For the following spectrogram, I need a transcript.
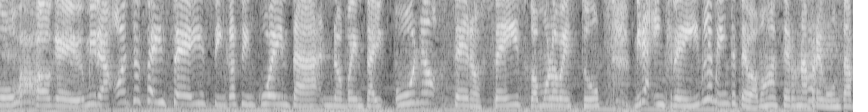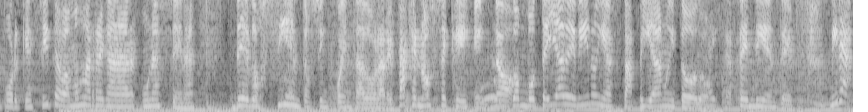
Ok, mira, 866-550-9106. ¿Cómo lo ves tú? Mira, increíblemente te vamos a hacer una pregunta porque sí te vamos a regalar una cena de 250 dólares para que no se quejen. Con botella de vino y hasta piano y todo. Ay. Pendiente. Mira,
